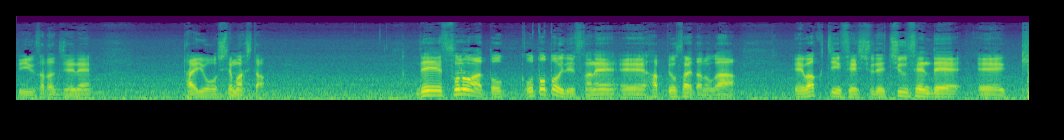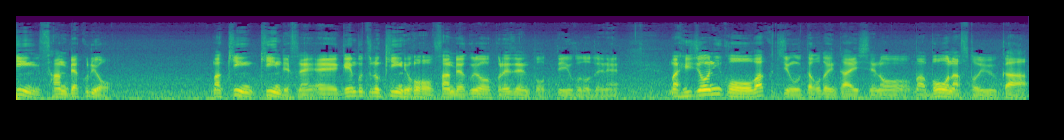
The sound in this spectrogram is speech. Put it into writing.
ていう形でね対応してました。でその後一昨日ですかね、えー発表されたのが、えーワクチン接種で抽選で、えー金300両。まあ、金金ですね、えー現物の金を300両プレゼントっていうことでね、まあ、非常にこうワクチンを打ったことに対しての、まあ、ボーナスというか、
